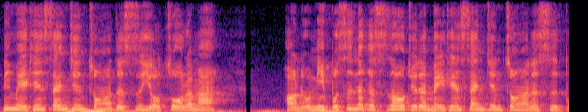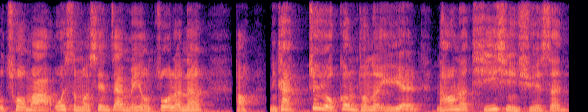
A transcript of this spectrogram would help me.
你每天三件重要的事有做了吗？”好，你不是那个时候觉得每天三件重要的事不错吗？为什么现在没有做了呢？好，你看就有共同的语言，然后呢，提醒学生，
